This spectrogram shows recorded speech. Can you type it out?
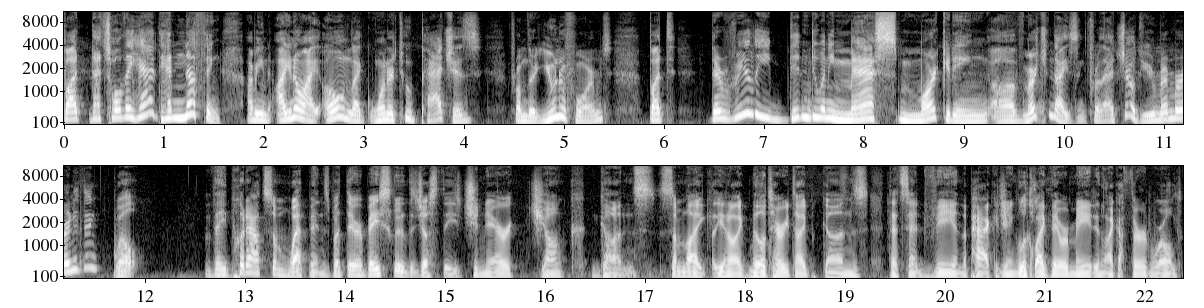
but that's all they had. They had nothing. I mean, I know I own like one or two patches from their uniforms, but. They really didn't do any mass marketing of merchandising for that show. Do you remember anything? Well, they put out some weapons, but they were basically just these generic junk guns. Some like you know like military type guns that said V in the packaging, looked like they were made in like a third world,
